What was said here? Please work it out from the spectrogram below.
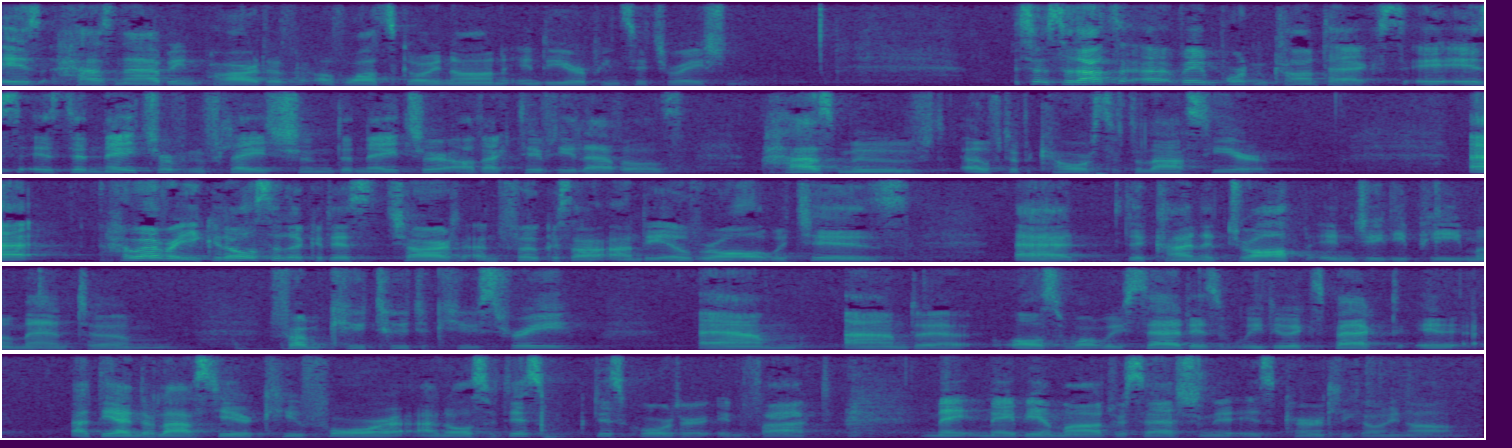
is, has now been part of, of what's going on in the European situation. So, so that's a very important context, is, is the nature of inflation, the nature of activity levels has moved over the course of the last year. Uh, however, you could also look at this chart and focus on, on the overall, which is uh, the kind of drop in GDP momentum from Q2 to Q3. Um, and uh, also, what we've said is we do expect it, uh, at the end of last year, Q4, and also this, this quarter, in fact, may, maybe a mild recession is currently going on.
